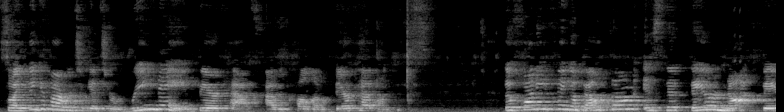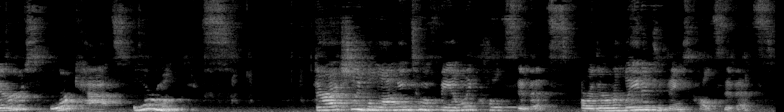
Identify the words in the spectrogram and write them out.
So I think if I were to get to rename bear cats, I would call them bear cat monkeys. The funny thing about them is that they are not bears or cats or monkeys. They're actually belonging to a family called civets, or they're related to things called civets,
